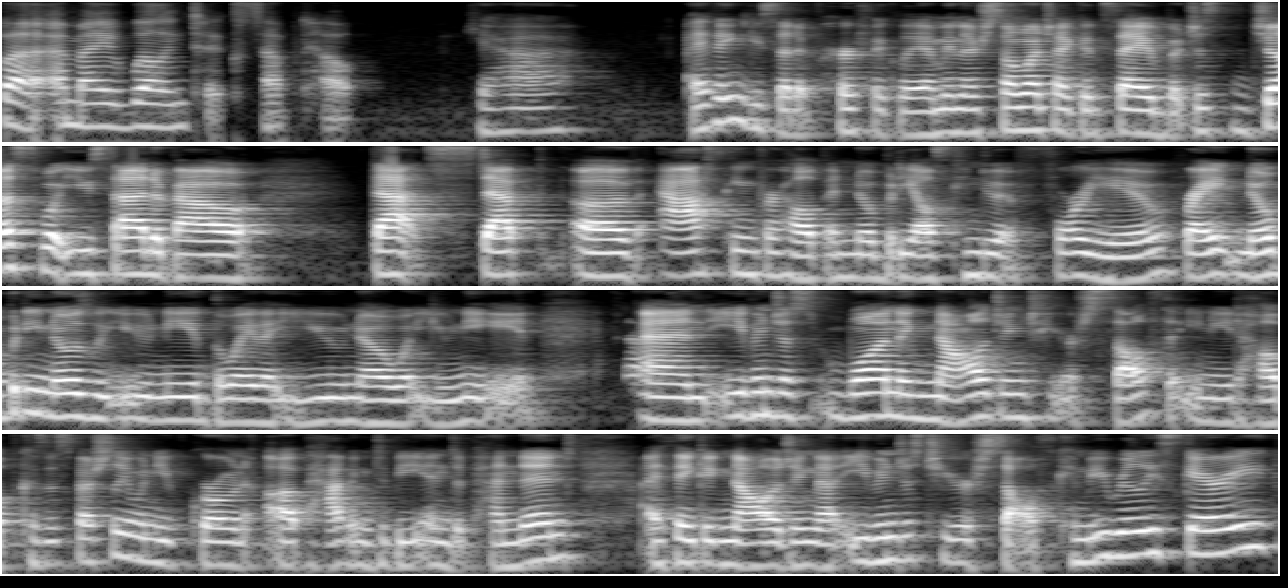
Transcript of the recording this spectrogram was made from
but am i willing to accept help? Yeah. I think you said it perfectly. I mean there's so much i could say but just just what you said about that step of asking for help and nobody else can do it for you right? Nobody knows what you need the way that you know what you need and even just one acknowledging to yourself that you need help because especially when you've grown up having to be independent i think acknowledging that even just to yourself can be really scary.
